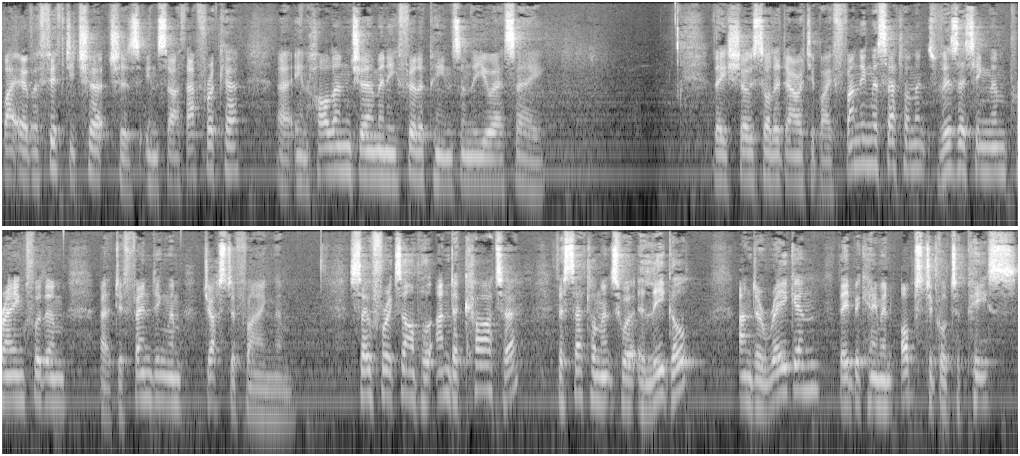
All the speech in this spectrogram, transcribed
by over 50 churches in South Africa, uh, in Holland, Germany, Philippines, and the USA. They show solidarity by funding the settlements, visiting them, praying for them, uh, defending them, justifying them. So, for example, under Carter, the settlements were illegal. Under Reagan, they became an obstacle to peace.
